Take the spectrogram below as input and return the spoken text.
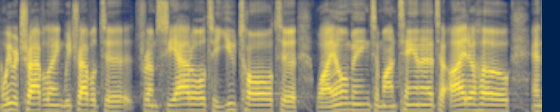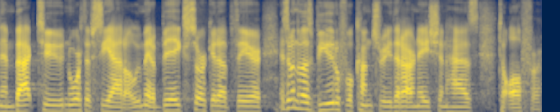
And we were traveling. We traveled to from Seattle to Utah to Wyoming to Montana to Idaho, and then back to north of Seattle. We made a big circuit up there. It's some of the most beautiful country that our nation has to offer.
